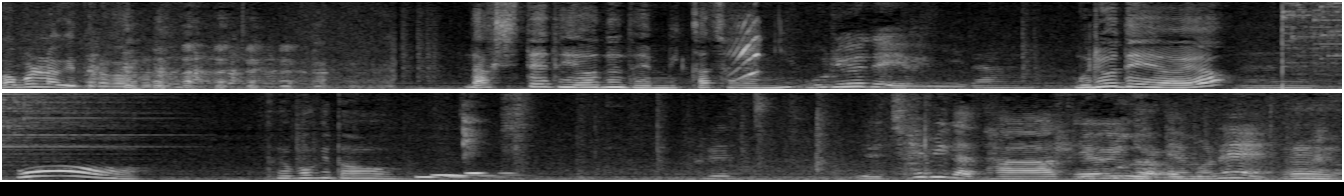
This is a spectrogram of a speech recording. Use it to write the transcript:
허블락이 들어가거든. 낚시대 대여는 됩니까, 사장님? 무료 대여입니다. 무료 대여요? 음. 와, 대박이다. 그래서 이 채비가 다 되어 있기 때문에 예.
